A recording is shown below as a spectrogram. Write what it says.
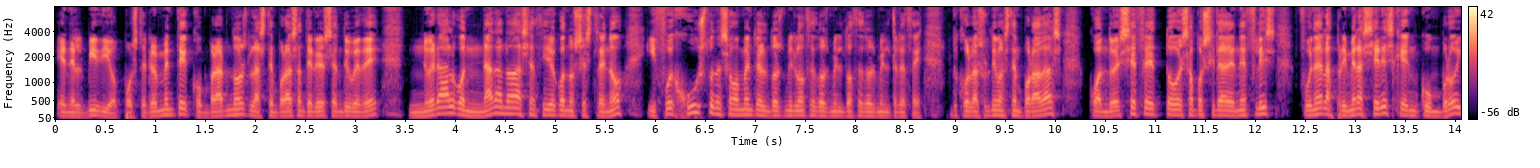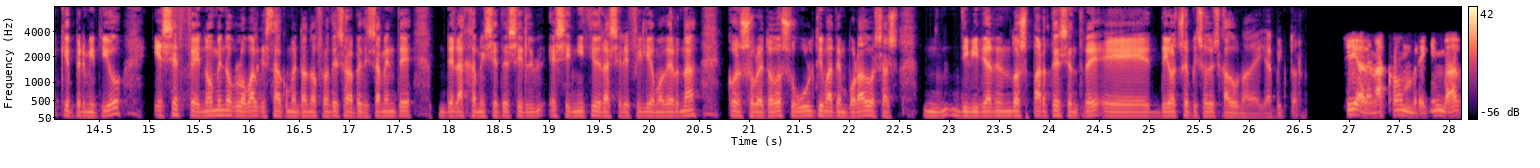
en el vídeo, posteriormente comprarnos las temporadas anteriores en DVD, no era algo nada, nada sencillo cuando se estrenó y fue justo en ese momento, el 2011, 2012, 2013, con las últimas temporadas, cuando ese efecto, esa posibilidad de Netflix fue una de las primeras series que encumbró y que permitió ese fenómeno global que estaba comentando Francis ahora precisamente de las camisetas, ese inicio de la serifilia moderna, con sobre todo su última temporada, esas divididas en dos partes entre eh, de ocho episodios cada una de ellas, Víctor. Sí, además con Breaking Bad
